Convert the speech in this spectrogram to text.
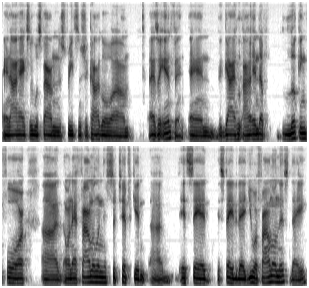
and I actually was found in the streets in Chicago um, as an infant, and the guy who I end up looking for uh, on that foundling certificate, uh, it said it stated that you were found on this day.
